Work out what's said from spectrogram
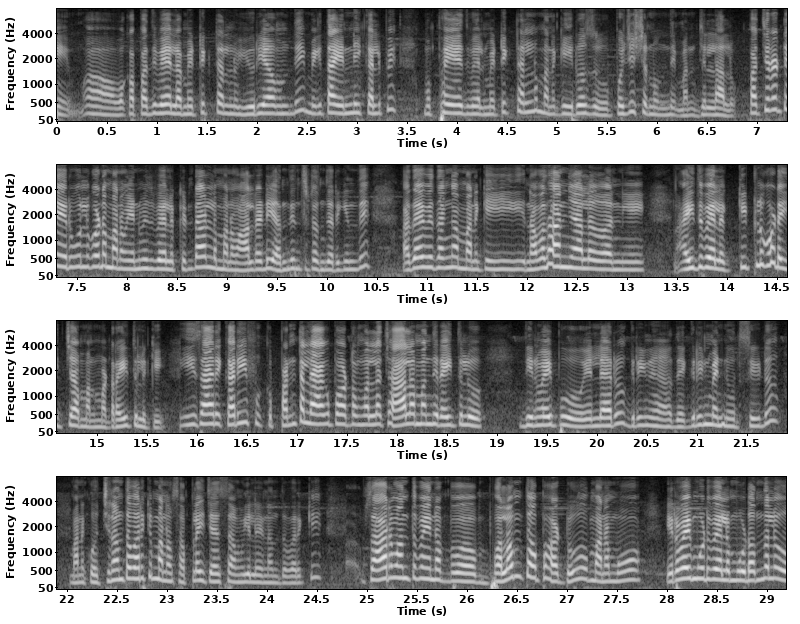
ఒక పదివేల మెట్రిక్ టన్నులు యూరియా ఉంది. మిగతా ఎన్ని కలిపి ముప్పై ఐదు వేల మెట్రిక్ టన్ను మనకి ఈరోజు పొజిషన్ ఉంది మన జిల్లాలో. పచ్చిరొట్ట ఎరువులు కూడా మనం ఎనిమిది వేల క్వింటాళ్ళు మనం ఆల్రెడీ అందించడం జరిగింది. అదేవిధంగా మనకి ఈ నవధాన్యాలు అని ఐదు వేల కిట్లు కూడా ఇచ్చామన్నమాట రైతులకి. ఈసారి ఖరీఫ్ పంట లేకపోవడం వల్ల చాలామంది రైతులు దీనివైపు వెళ్ళారు. గ్రీన్ అదే గ్రీన్ మెన్యూర్ సీడ్ మనకు వచ్చినంత వరకు మనం సప్లై చేస్తాం వీలైనంత వరకు. సారవంతమైన పొ- పొలంతో పాటు మనము ఇరవై మూడు వేల మూడు వందలు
